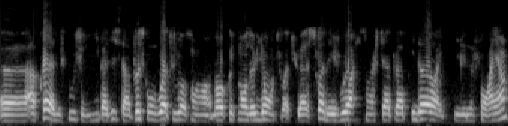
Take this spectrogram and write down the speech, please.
Euh, après, là, du coup, chez Lydie Patis, c'est un peu ce qu'on voit toujours dans, le recrutement de Lyon. Tu vois, tu as soit des joueurs qui sont achetés un peu à prix d'or et qui ne font rien,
